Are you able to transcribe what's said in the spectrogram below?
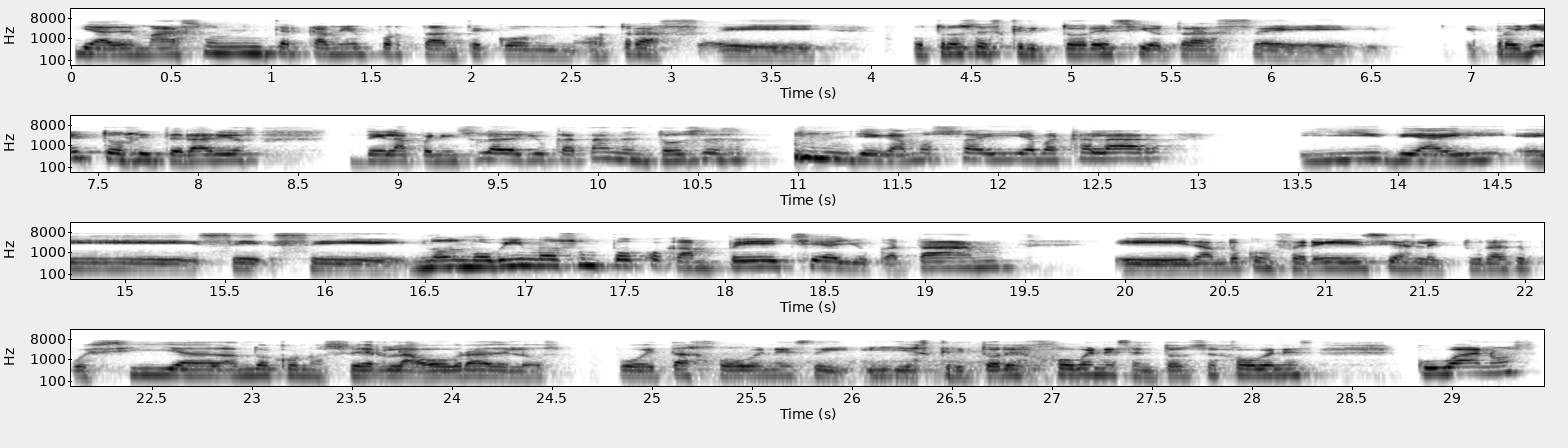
y además un intercambio importante con otras, eh, otros escritores y otros eh, proyectos literarios de la península de Yucatán. Entonces llegamos ahí a Bacalar y de ahí eh, se, nos movimos un poco a Campeche, a Yucatán, eh, dando conferencias, lecturas de poesía, dando a conocer la obra de los poetas jóvenes y, escritores jóvenes, entonces jóvenes cubanos,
